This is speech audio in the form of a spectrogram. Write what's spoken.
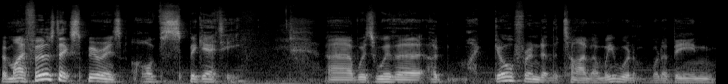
But my first experience of spaghetti uh, was with a, a my girlfriend at the time, and we would would have been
